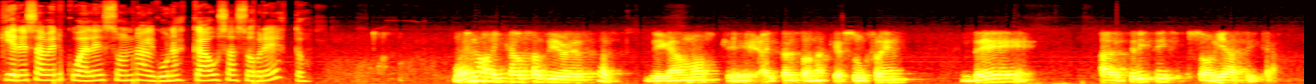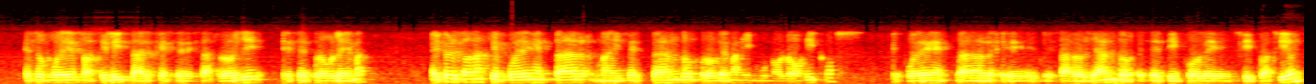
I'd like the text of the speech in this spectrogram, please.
Quiere saber cuáles son algunas causas sobre esto. Bueno, hay causas diversas. Digamos que hay personas que sufren de artritis psoriásica. Eso puede facilitar que se desarrolle ese problema. Hay personas que pueden estar manifestando problemas inmunológicos, que pueden estar eh, desarrollando ese tipo de situación.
